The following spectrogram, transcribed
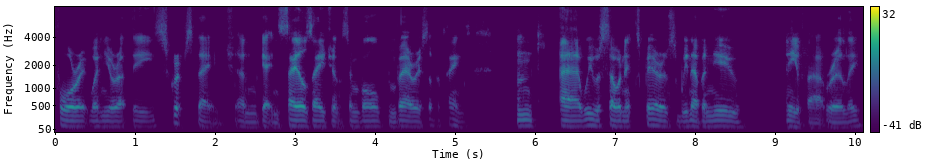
for it when you're at the script stage and getting sales agents involved and various other things. And uh, we were so inexperienced, we never knew any of that really.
